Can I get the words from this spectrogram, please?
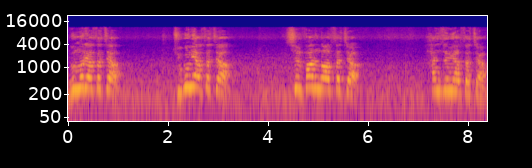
눈물이 없었죠. 죽음이 없었죠. 슬퍼하는 거 없었죠. 한숨이 없었죠.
